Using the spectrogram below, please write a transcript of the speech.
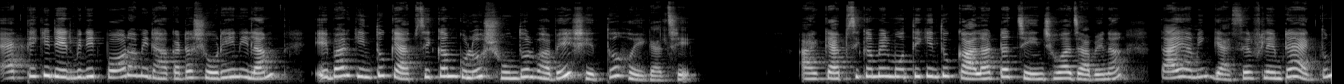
এক থেকে দেড় মিনিট পর আমি ঢাকাটা সরিয়ে নিলাম, এবার কিন্তু ক্যাপসিকামগুলো সুন্দরভাবে সেদ্ধ হয়ে গেছে। আর ক্যাপসিকামের মধ্যে কিন্তু কালারটা চেঞ্জ হওয়া যাবে না, তাই আমি গ্যাসের ফ্লেমটা একদম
